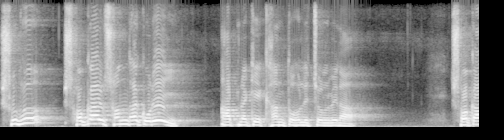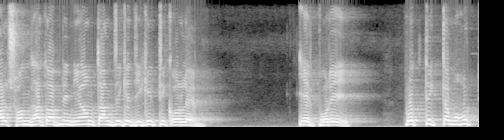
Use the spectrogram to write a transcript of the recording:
শুধু সকাল সন্ধ্যা করেই আপনাকে ক্ষান্ত হলে চলবে না। সকাল সন্ধ্যা তো আপনি নিয়মতান্ত্রিকে জিকিরটি করলেন। এরপরে প্রত্যেকটা মুহূর্ত,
